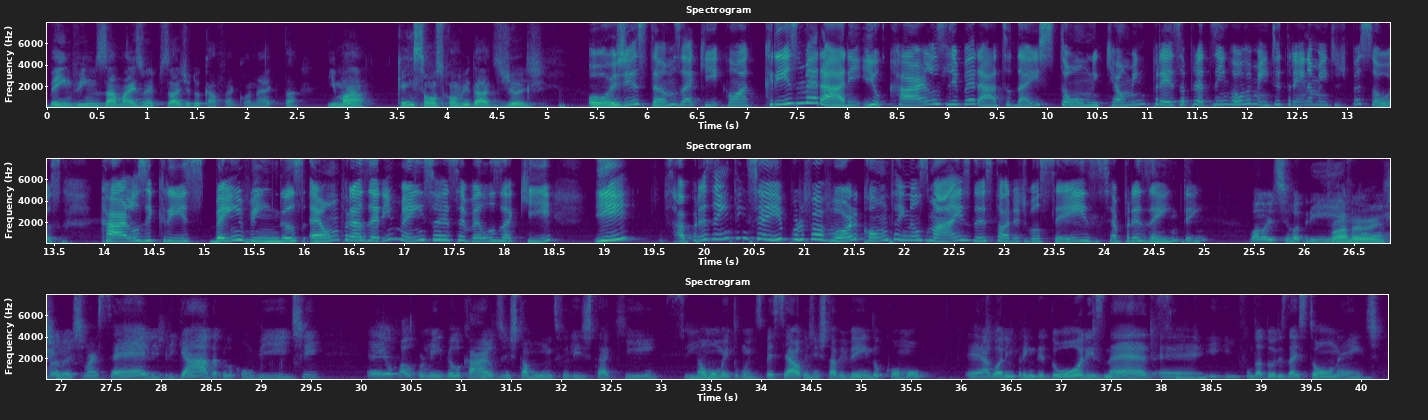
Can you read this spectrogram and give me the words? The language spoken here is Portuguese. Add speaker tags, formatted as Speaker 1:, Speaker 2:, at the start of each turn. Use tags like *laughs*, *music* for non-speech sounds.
Speaker 1: Bem-vindos a mais um episódio do Café Conecta. E, Má, quem são os convidados de hoje?
Speaker 2: Hoje estamos aqui com a Cris Merari e o Carlos Liberato da Stone, que é uma empresa para desenvolvimento e treinamento de pessoas. Carlos e Cris, bem-vindos. É um prazer imenso recebê-los aqui. E apresentem-se aí, por favor. Contem-nos mais da história de vocês. Se apresentem.
Speaker 3: Boa noite, Rodrigo.
Speaker 1: Boa noite.
Speaker 3: Boa noite, Marcele. Obrigada pelo convite. É, eu falo por mim e pelo Carlos. A gente está muito feliz de estar aqui.
Speaker 2: Sim.
Speaker 3: É um momento muito especial que a gente está vivendo como é, agora empreendedores, né? É, e, e fundadores da Stonehenge.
